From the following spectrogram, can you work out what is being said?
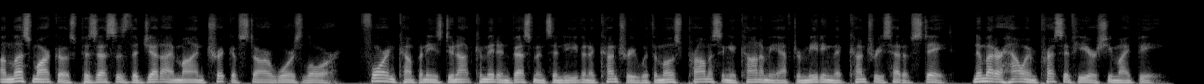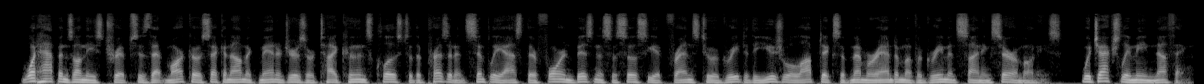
Unless Marcos possesses the Jedi mind trick of Star Wars lore, foreign companies do not commit investments into even a country with the most promising economy after meeting that country's head of state, no matter how impressive he or she might be. What happens on these trips is that Marcos economic managers or tycoons close to the president simply ask their foreign business associate friends to agree to the usual optics of memorandum of agreement signing ceremonies, which actually mean nothing.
